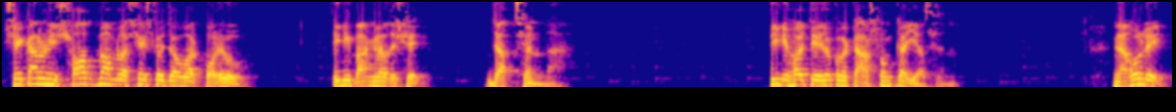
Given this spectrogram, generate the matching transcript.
সে কারণে সব মামলা শেষ হয়ে যাওয়ার পরেও তিনি বাংলাদেশে যাচ্ছেন না। তিনি হয়তো এরকম একটা আশঙ্কাই আছেন। না হলে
